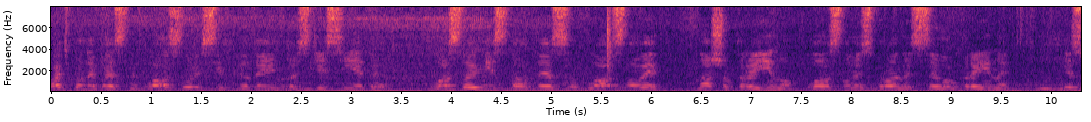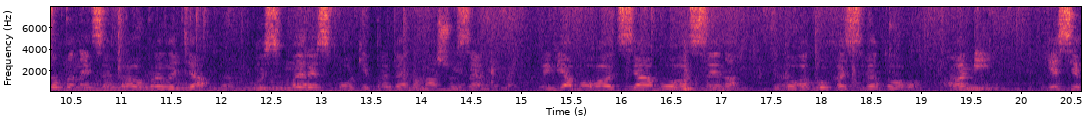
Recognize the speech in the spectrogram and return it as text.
Батько Небесний, благослови всіх людей, хто здесь їде, благослови місто Одесу, благослови нашу країну, благослови Збройні Сили України і зупини це кровопролиття. Пусть мир і спокій прийде на нашу землю. В ім'я Бога Отця, Бога Сина і Бога Духа Святого. Амінь. Якщо є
